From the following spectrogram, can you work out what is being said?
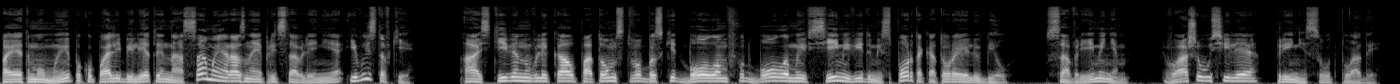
Поэтому мы покупали билеты на самые разные представления и выставки. А Стивен увлекал потомство баскетболом, футболом и всеми видами спорта, которые любил. Со временем ваши усилия принесут плоды.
